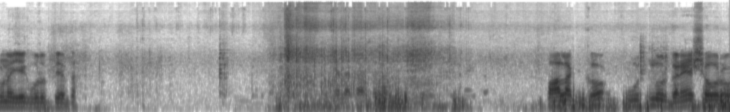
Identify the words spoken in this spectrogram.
ಗುಣ ಹೇಗೆ ಬರುತ್ತೆ ಅಂತ. ಪಾಲಕ್ ಊತ್ನೂರು ಗಣೇಶ್ ಅವರು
